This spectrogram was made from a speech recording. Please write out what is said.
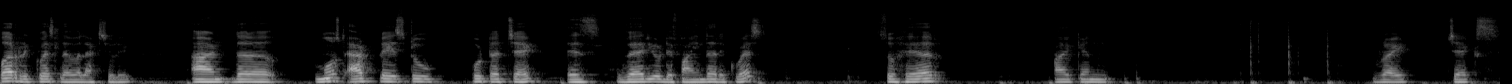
per request level actually. And the most apt place to put a check is where you define the request. So here I can write checks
